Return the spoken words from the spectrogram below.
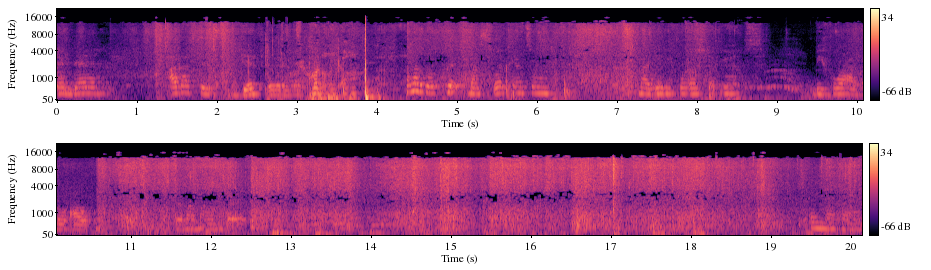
And then I got this gift or whatever. Hold on, y'all. I gotta go put my sweatpants on, my DD4L sweatpants, before I go out at my bed. Oh my god.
